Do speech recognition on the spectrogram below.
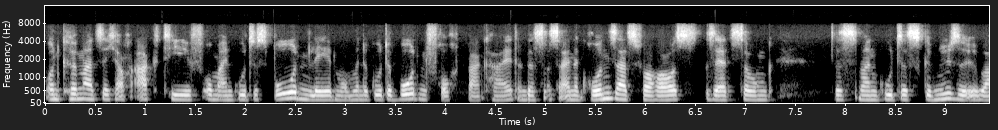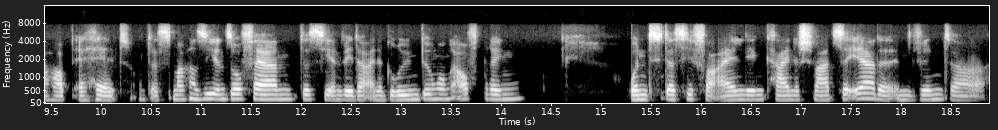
und kümmert sich auch aktiv um ein gutes Bodenleben, um eine gute Bodenfruchtbarkeit. Und das ist eine Grundsatzvoraussetzung, dass man gutes Gemüse überhaupt erhält. Und das machen sie insofern, dass sie entweder eine Gründüngung aufbringen und dass sie vor allen Dingen keine schwarze Erde im Winter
